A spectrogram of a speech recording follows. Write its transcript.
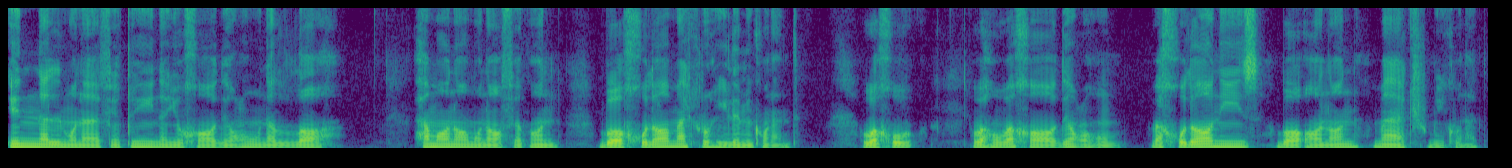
ان المنافقین یخادعون الله. همانا منافقان با خدا مکر و حیله می کنند و هو خادعهم. و خدا نیز با آنان مکر می کند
